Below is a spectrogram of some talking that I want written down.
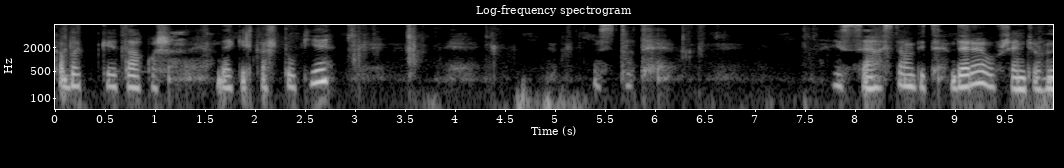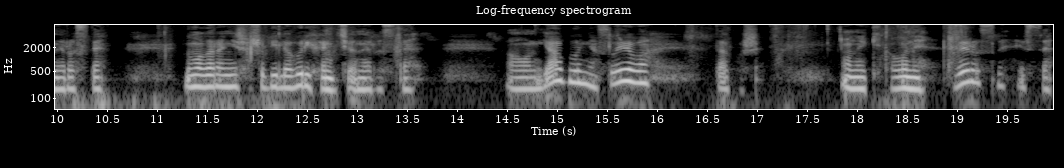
Кабатки також декілька штук є. Ось тут. І все. Ось там від дерев ще нічого не росте. Думала раніше, що біля горіха нічого не росте. А он яблуня, слива, також вони які кавуни виросли і все.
